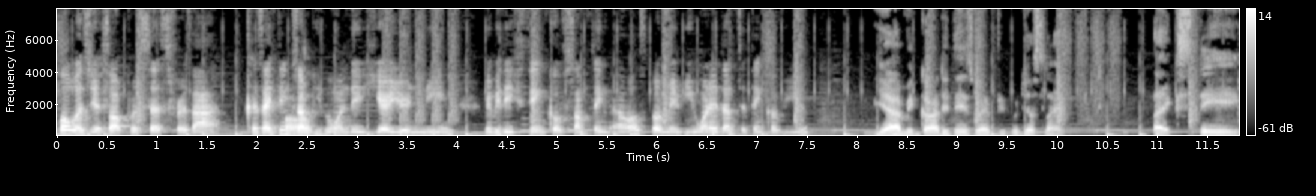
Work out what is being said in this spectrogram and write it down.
what was your thought process for that? Because I think some Um, people when they hear your name, maybe they think of something else, but maybe you wanted them to think of you. Yeah, I mean, God, the days where people just like, like stay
